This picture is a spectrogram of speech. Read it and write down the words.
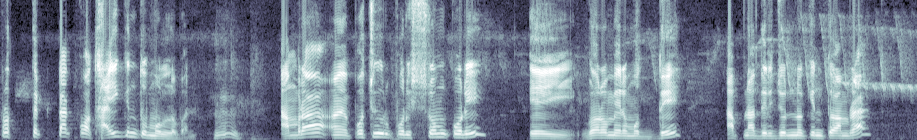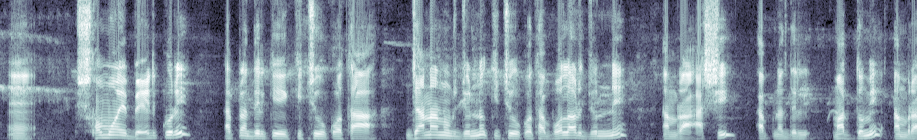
প্রত্যেকটা কথাই কিন্তু মূল্যবান। হুম। আমরা প্রচুর পরিশ্রম করে এই গরমের মধ্যে আপনাদের জন্য কিন্তু আমরা সময় বের করে আপনাদেরকে কিছু কথা জানানোর জন্য, কিছু কথা বলার জন্যে আমরা আসি। আপনাদের মাধ্যমে আমরা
